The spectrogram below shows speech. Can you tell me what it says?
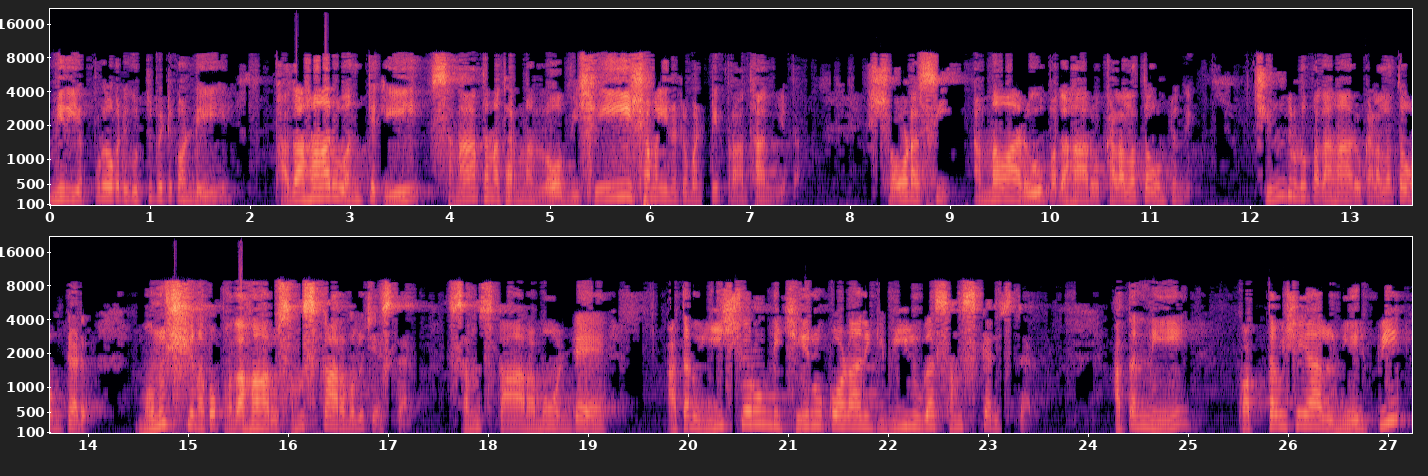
మీరు ఎప్పుడో ఒకటి గుర్తుపెట్టుకోండి పదహారు అంకెకి సనాతన ధర్మంలో విశేషమైనటువంటి ప్రాధాన్యత. షోడసి అమ్మవారు పదహారు కళలతో ఉంటుంది. చంద్రుడు పదహారు కళలతో ఉంటాడు. మనుష్యునకు పదహారు సంస్కారములు చేస్తారు సంస్కారము అంటే అతను ఈశ్వరుణ్ణి చేరుకోవడానికి వీలుగా సంస్కరిస్తారు అతన్ని కొత్త విషయాలు నేర్పి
